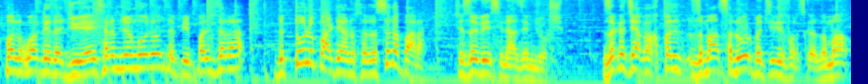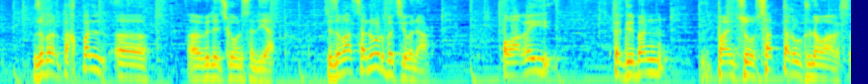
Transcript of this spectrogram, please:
خپل غوږ د جي آی سره هم جنګولو د پیپل سره د ټولو پارټیانو سره د څه لپاره چې زه ویسي ناظم جوړ شم ځکه چې هغه خپل زما څلور بچي دي فرض کړه زما زه به خپل ویلج کونسل یاد چې زما څلور بچي ولاړ او هغه تقریبا 570 روټونه واغس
